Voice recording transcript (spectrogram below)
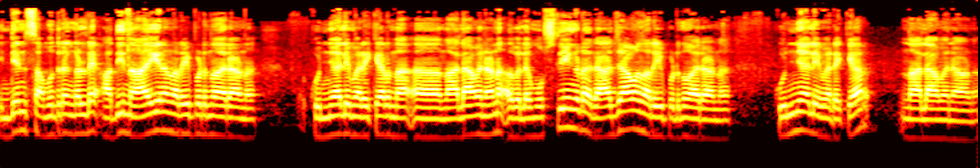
ഇന്ത്യൻ സമുദ്രങ്ങളുടെ അതിനായകൻ എന്നറിയപ്പെടുന്ന ആരാണ്? കുഞ്ഞാലി മരയ്ക്കാർ നാലാമനാണ്. അതുപോലെ മുസ്ലിങ്ങളുടെ രാജാവ് എന്നറിയപ്പെടുന്ന ആരാണ്? കുഞ്ഞാലി മരയ്ക്കാർ നാലാമനാണ്.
